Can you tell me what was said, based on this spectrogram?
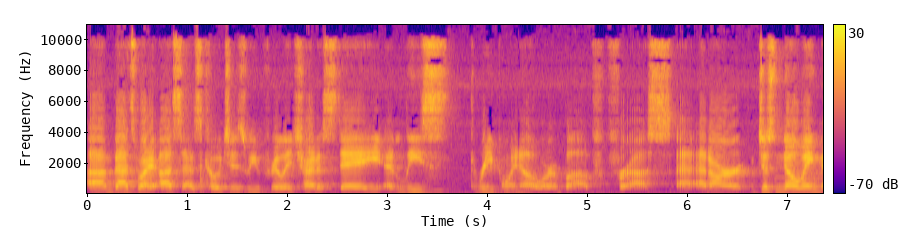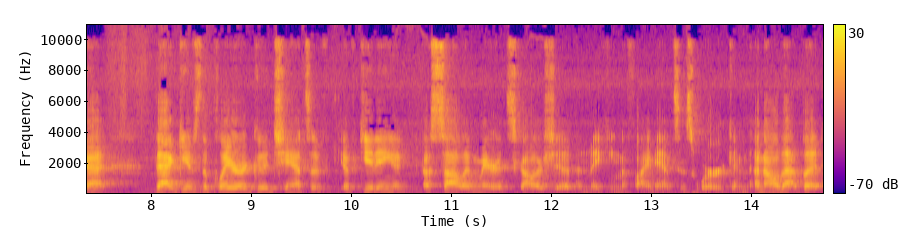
um, that's why us as coaches we really try to stay at least 3.0 or above for us at, at our just knowing that that gives the player a good chance of, of getting a, a, solid merit scholarship and making the finances work and, and all that. But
